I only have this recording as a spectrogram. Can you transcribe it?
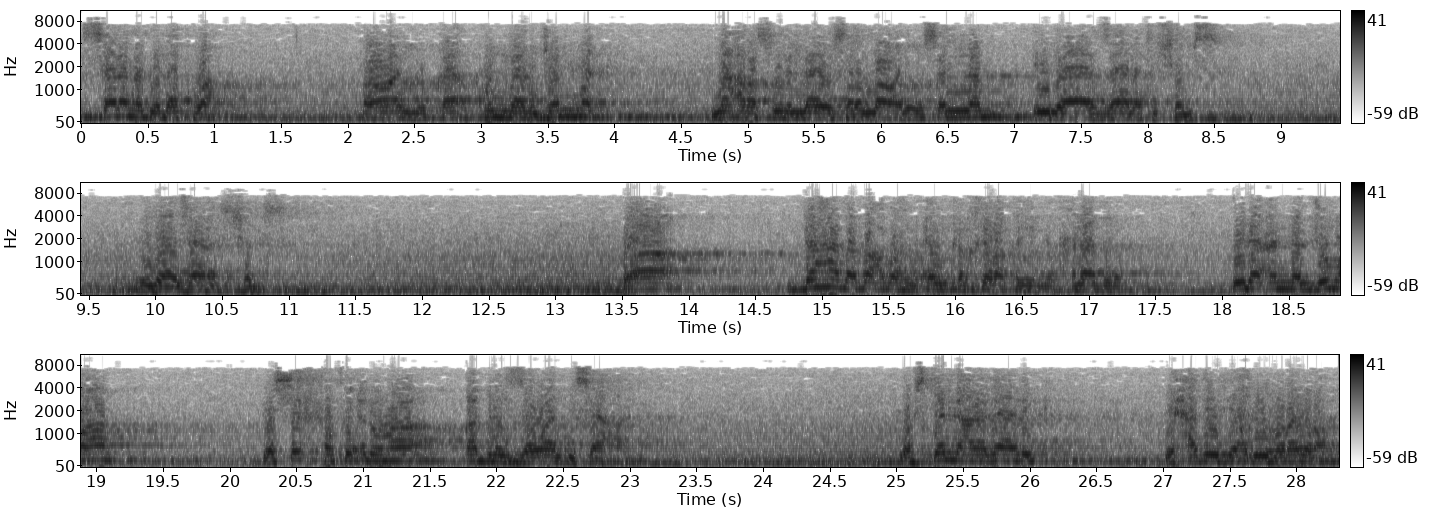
سلمة بن الأكوع قال كنا نجمع مع رسول الله صلى الله عليه وسلم إذا زالت الشمس. إذا زالت الشمس. وذهب بعض أهل العلم كالخرقي الحنابلة إلى أن الجمعة يصح فعلها قبل الزوال بساعة. واستدل على ذلك بحديث أبي هريرة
